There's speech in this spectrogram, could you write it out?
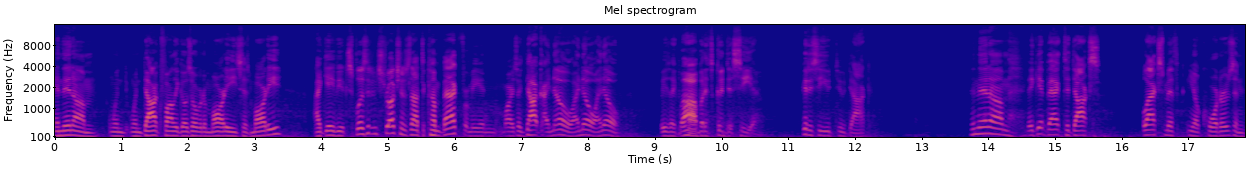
And then um when when Doc finally goes over to Marty, he says, Marty, I gave you explicit instructions not to come back for me. And Marty's like, Doc, I know, I know, I know. But he's like, ah, but it's good to see you. It's good to see you too, Doc. And then um, they get back to Doc's blacksmith, you know, quarters, and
